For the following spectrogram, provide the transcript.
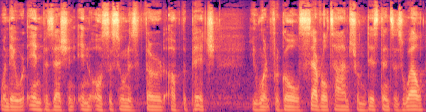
when they were in possession in Osasuna's third of the pitch. He went for goals several times from distance as well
